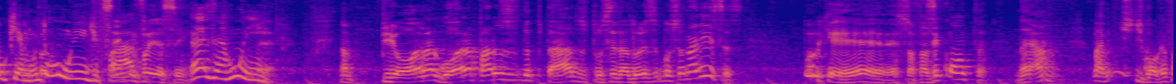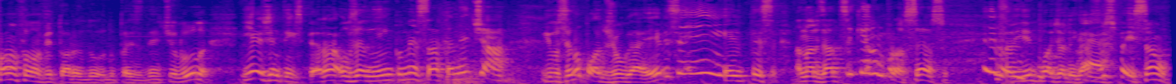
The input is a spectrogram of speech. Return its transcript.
O que é muito ruim, de Sempre fato. foi assim. É, é ruim. Não, Piora agora para os deputados, para os senadores bolsonaristas. Porque é, é só fazer conta. Né? Ah, Mas, de qualquer forma, foi uma vitória do, do presidente Lula. E a gente tem que esperar o Zanin começar a canetear. E você não pode julgar ele sem ele ter analisado sequer um processo. Ele, ele pode alegar É. suspeição.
